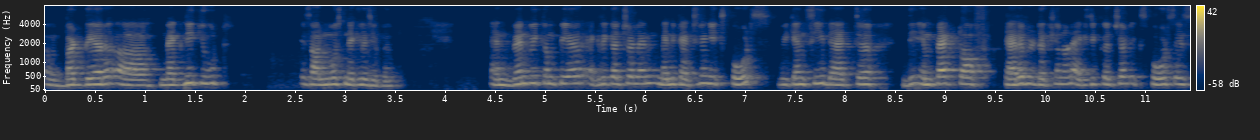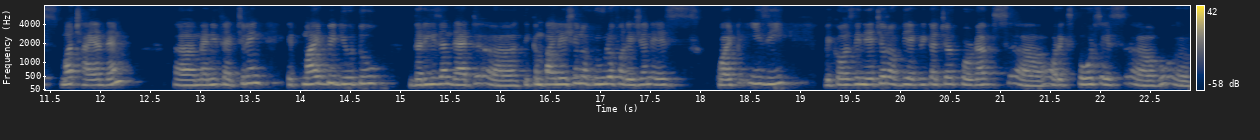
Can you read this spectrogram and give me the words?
uh, but their uh, magnitude is almost negligible. And when we compare agricultural and manufacturing exports, we can see that uh, the impact of tariff reduction on agricultural exports is much higher than uh, manufacturing. It might be due to the reason that uh, the compilation of rule of origin is quite easy because the nature of the agricultural products uh, or exports is uh, uh,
